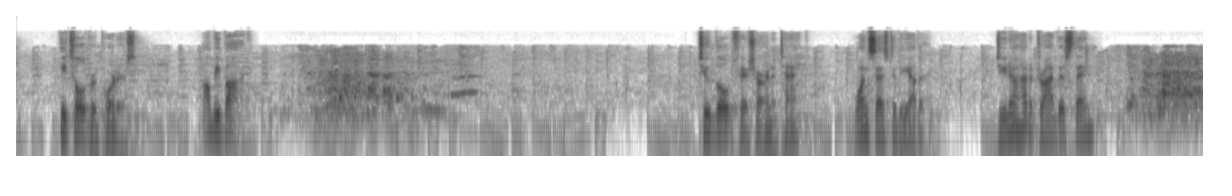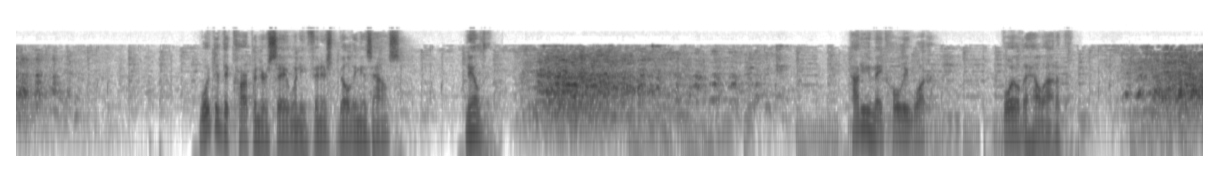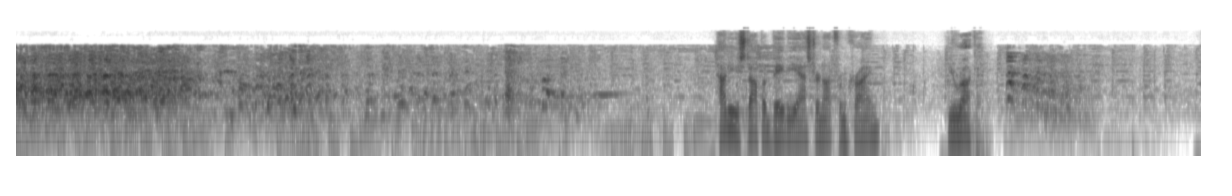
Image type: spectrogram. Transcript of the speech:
He told reporters, I'll be back. Two goldfish are in a tank. One says to the other, Do you know how to drive this thing? What did the carpenter say when he finished building his house? Nailed it. How do you make holy water? Boil the hell out of it. How do you stop a baby astronaut from crying? You rock it.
